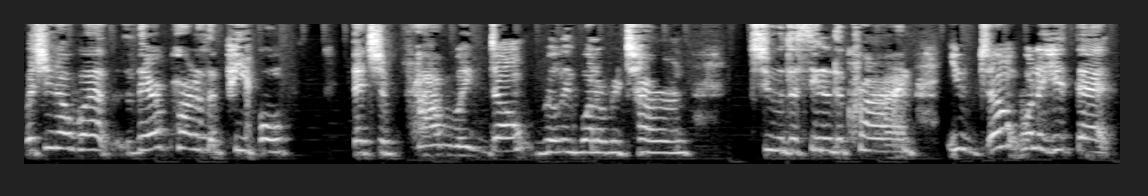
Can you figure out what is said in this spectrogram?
But you know what? They're part of the people that you probably don't really want to return to the scene of the crime. You don't want to hit that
